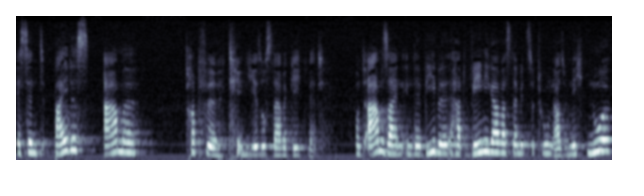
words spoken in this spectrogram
Es sind beides arme Tröpfel, denen Jesus da begegnet. Und arm sein in der Bibel hat weniger was damit zu tun, also nicht nur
